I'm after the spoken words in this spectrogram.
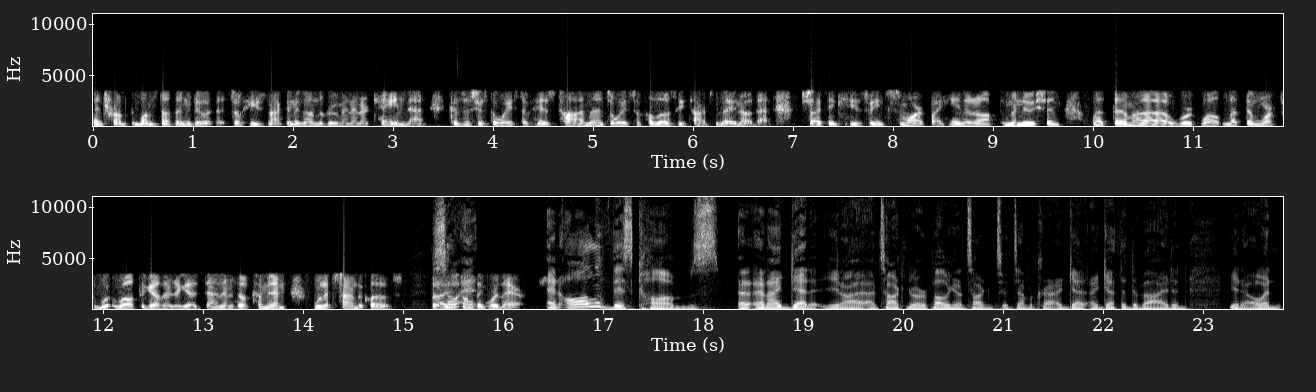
And Trump wants nothing to do with it. So he's not going to go in the room and entertain that because it's just a waste of his time and it's a waste of Pelosi time. So they know that. So I think he's being smart by handing it off to Mnuchin, let them uh, work well, let them work well together to get it done, and he'll come in when it's time to close. But so, I just don't and, think we're there. And all of this comes, and I get it. You know, I, I'm talking to a Republican, I'm talking to a Democrat. I get, I get the divide, and you know, and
